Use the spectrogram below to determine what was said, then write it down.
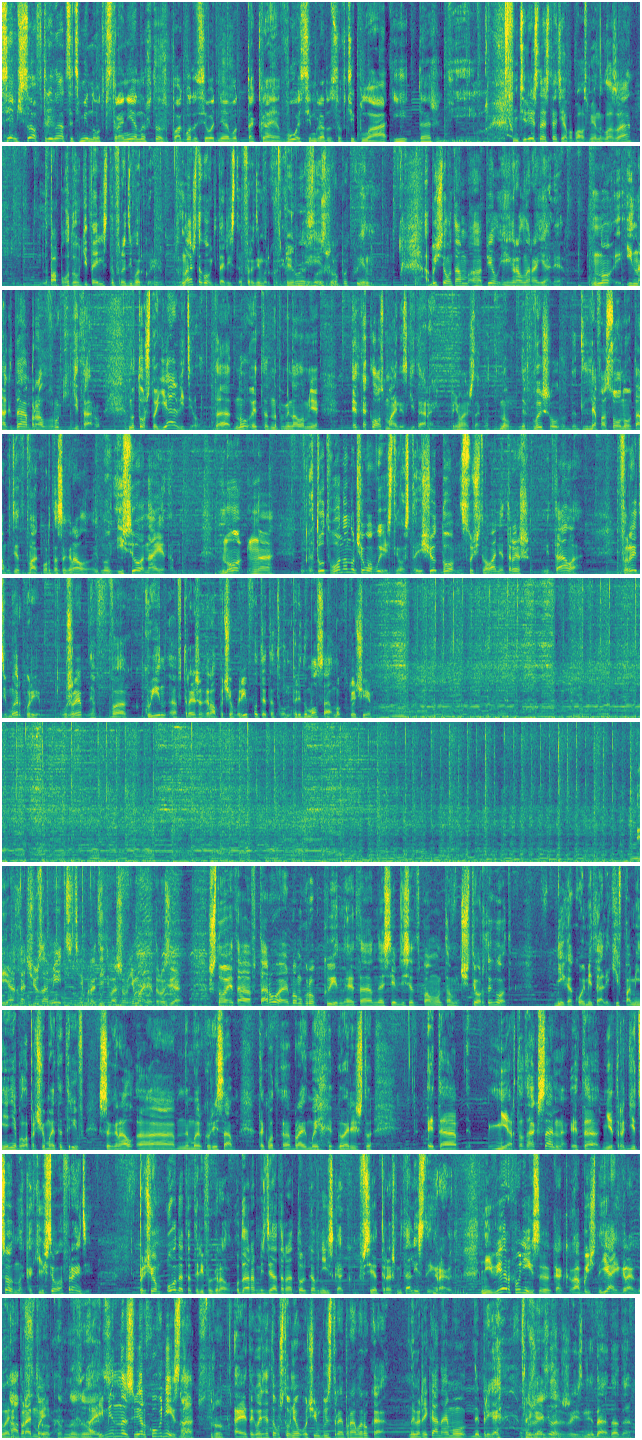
7 часов 13 минут в стране. Ну что же, погода сегодня вот такая. 8 градусов тепла и дожди. Интересная статья попалась мне на глаза по поводу гитариста Фредди Меркури. Знаешь такого гитариста Фредди Меркури? Первый раз слышу. группы Queen. Обычно он там а, пел и играл на рояле. Но иногда брал в руки гитару. Но то, что я видел, да, ну, это напоминало мне... Это как Клаус Майн с гитарой. Понимаешь, так вот. Ну, вышел для фасону, там где-то два аккорда сыграл, ну, и все на этом. Но э, тут вон оно чего выяснилось-то. Еще до существования трэш-металла Фредди Меркури уже в Queen в трэш играл. Причем риф вот этот он придумал сам. Ну-ка, включи. И хочу заметить и обратить ваше внимание, друзья, что это второй альбом группы Queen. Это на 70, по-моему, там, четвертый год. Никакой металлики в помине не было. Причем этот риф сыграл э, Меркури сам. Так вот, э, Брайан Мэй говорит, что это не ортодоксально, это нетрадиционно, как и все во Фредди. Причем он этот риф играл ударом медиатора только вниз, как все трэш-металлисты играют. Не вверх-вниз, э, как обычно я играю, говорит Брайан Мэй. А именно сверху вниз, да. Апстрок. А это говорит о том, что у него очень быстрая правая рука. Наверняка она ему э, приго- пригодилась в жизни. Да, да, да.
